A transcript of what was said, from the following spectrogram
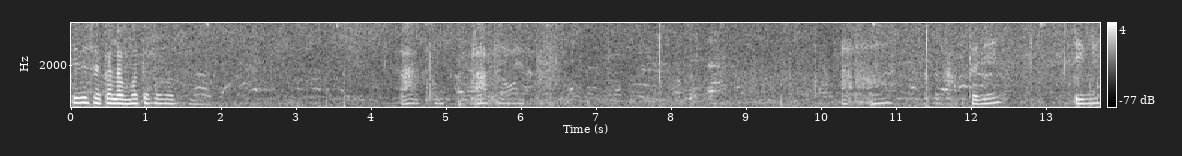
Tienes sacar la mota, por favor. Ah, ah, primero. Ah, ah, ah. ¿Está bien? M.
